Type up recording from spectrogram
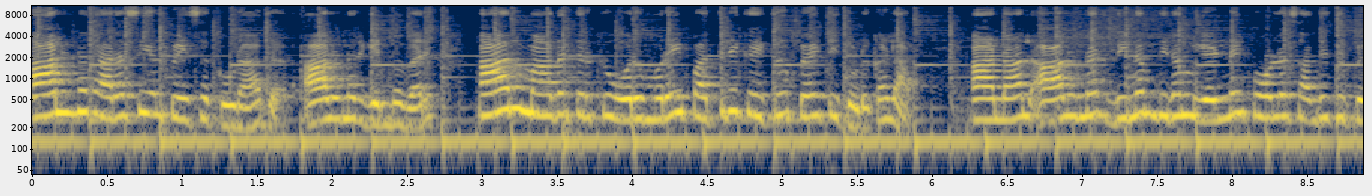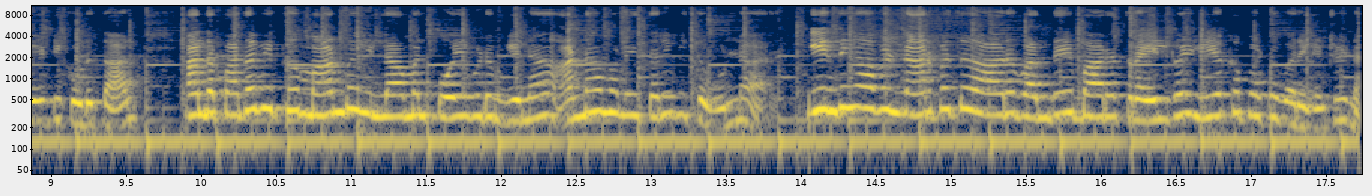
ஆளுநர் அரசியல் பேசக்கூடாது. ஆளுநர் என்பவர் ஆறு மாதத்திற்கு ஒரு முறை பத்திரிகைக்கு பேட்டி கொடுக்கலாம். ஆனால் ஆளுநர் தினம் தினம் எண்ணெய் போல சந்தித்து பேட்டி கொடுத்தால் அந்த பதவிக்கு மாண்பு இல்லாமல் போய்விடும் என அண்ணாமலை தெரிவித்துள்ளார் இந்தியாவில் நாற்பத்தி ஆறு வந்தே பாரத் ரயில்கள் இயக்கப்பட்டு வருகின்றன.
